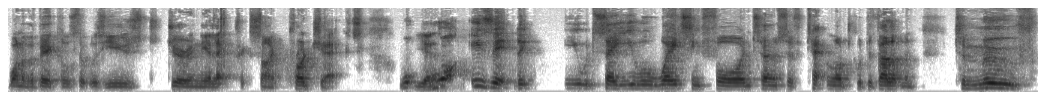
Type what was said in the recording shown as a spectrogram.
one of the vehicles that was used during the electric site project. W- yes. What is it that you would say you were waiting for in terms of technological development to move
